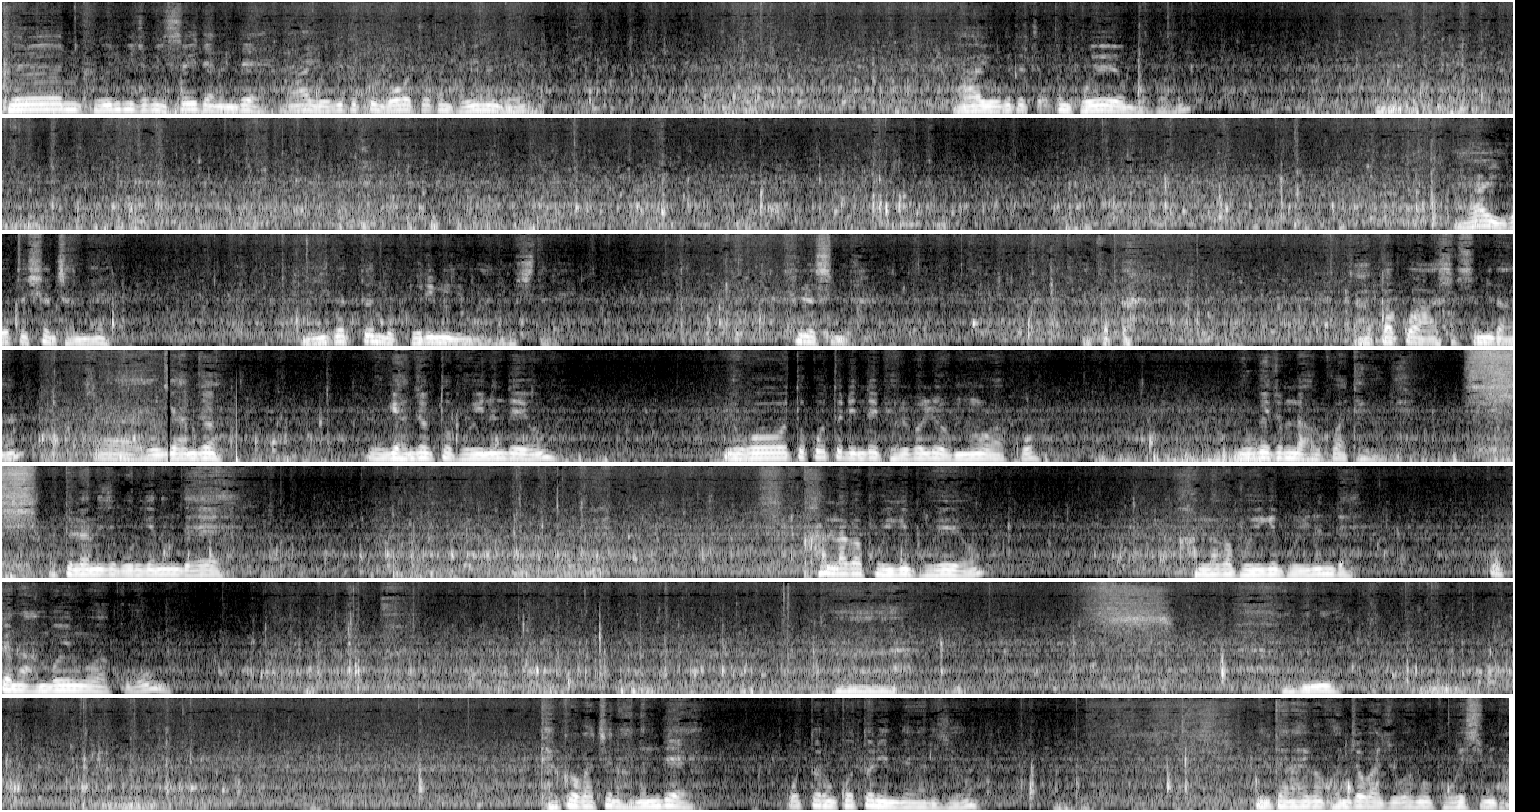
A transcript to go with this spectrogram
그런 그림이 좀 있어야 되는데 아 여기도 또 뭐가 조금 보이는데. 아 여기도 조금 보여요 뭐가. 아 이것도 시원찮네. 이것도 뭐 그림이 좀안 보시더래 틀렸습니다. 아깝다. 아깝고 아쉽습니다. 자 여기 한 점 여기 한 점 또 보이는데요. 요것도 꽃들인데 별 볼일 없는 것 같고 요게 좀 나올 것 같아요 요게. 어떨라는지 모르겠는데 칼라가 보이긴 보여요. 칼라가 보이긴 보이는데 꽃대는 안 보이는 것 같고 여기는 될 것 같진 않은데 꽃들은 꽃들인데 말이죠. 일단 하여간 건져가지고 한번 보겠습니다.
